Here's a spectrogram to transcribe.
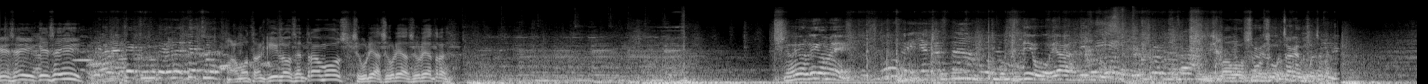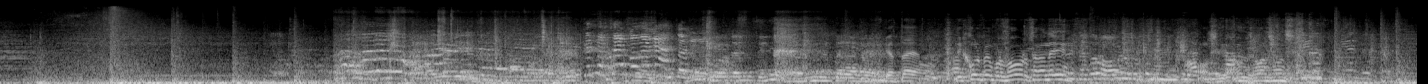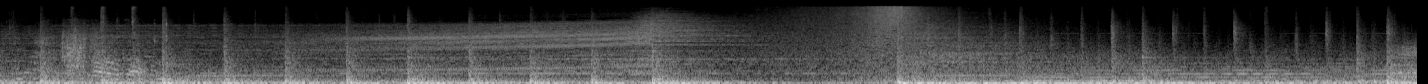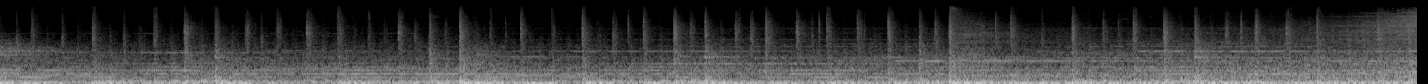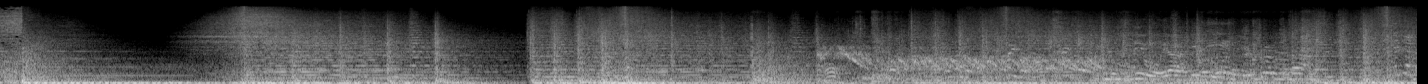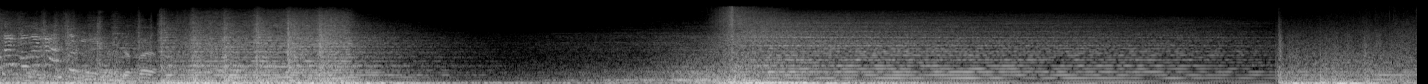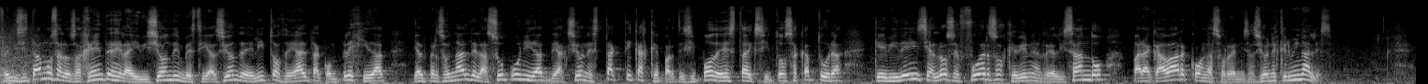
¿Qué es ahí? ¿Qué es ahí? Vamos tranquilos, entramos. Seguridad, seguridad, seguridad atrás. Señor, dígame. ya acá está. Positivo, ya. Vamos, vamos, vamos. Ya está. Disculpen, por favor, salgan de ahí. Vamos, vamos, vamos. Felicitamos a los agentes de la División de Investigación de Delitos de Alta Complejidad y al personal de la Subunidad de Acciones Tácticas que participó de esta exitosa captura que evidencia los esfuerzos que vienen realizando para acabar con las organizaciones criminales.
